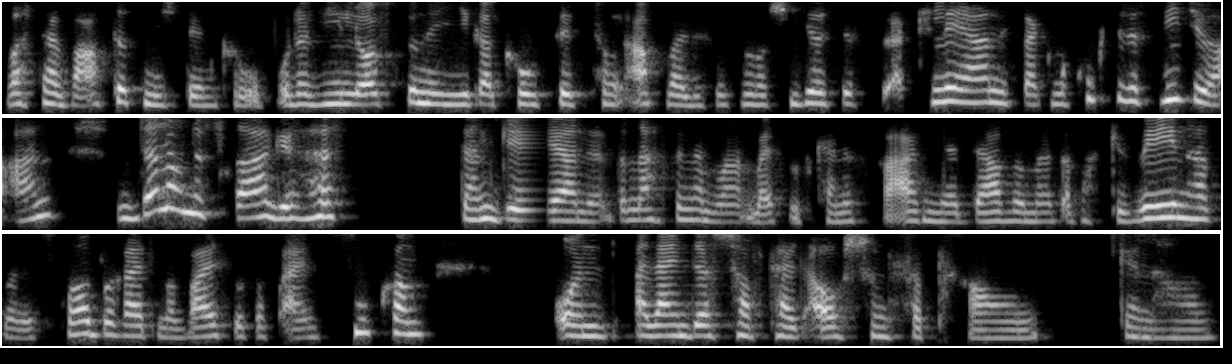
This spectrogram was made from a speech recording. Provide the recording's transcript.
was erwartet mich denn grob? Oder wie läuft so eine Jägercode-Sitzung ab? Weil das ist immer schwierig, das zu erklären. Ich sage mal, guck dir das Video an und dann noch eine Frage hast, dann gerne. Danach sind dann meistens keine Fragen mehr da, wenn man es einfach gesehen hat, man ist vorbereitet, man weiß, was auf einen zukommt. Und allein das schafft halt auch schon Vertrauen. Genau.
